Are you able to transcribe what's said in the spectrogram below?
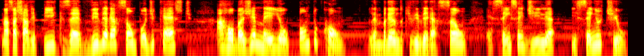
Nossa chave Pix é viveraçãopodcast.gmail.com. Lembrando que Viveração é sem cedilha e sem o tio.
